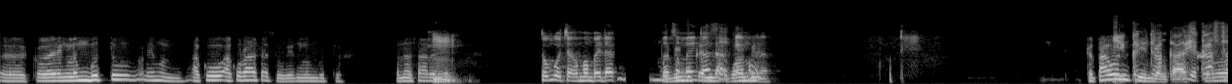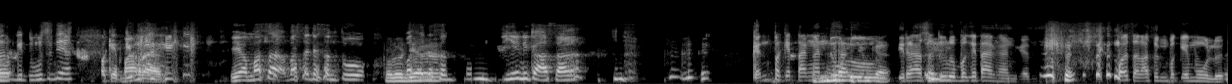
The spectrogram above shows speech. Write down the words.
Eh, kalau yang lembut tuh memang aku aku rasa tuh yang lembut tuh. Penasaran tuh. Hmm. Tunggu cara membedakan lembut Tapi sama yang kasar kayak mana? Ketahuan Iya kan sih. kalau Yang ya kasar kasar. gitu maksudnya. Pakai Gimana? parang. Iya, masa masa dia sentuh, Kalau masa dia dia sentuh ini kasar. Kan pakai tangan Enggak dulu, juga. dirasa dulu pakai tangan kan. Masa langsung pakai mulut.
